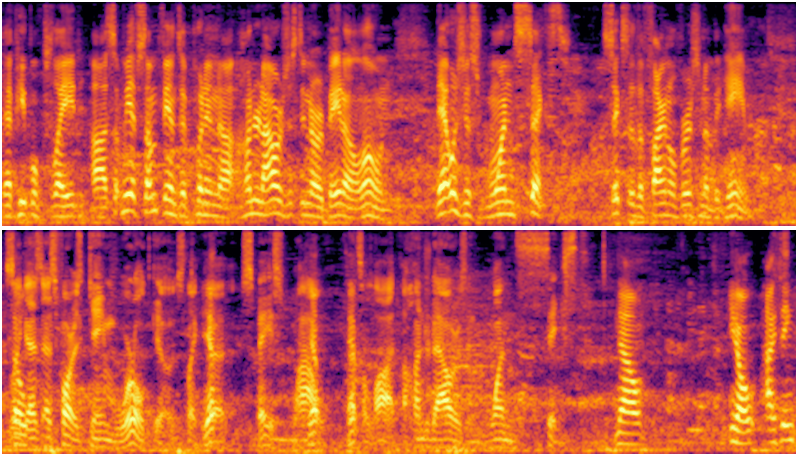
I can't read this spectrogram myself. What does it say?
that people played. Uh, so we have some fans that put in hundred hours just in our beta alone. That was just one sixth, sixth of the final version of the game. So like as, as far as game world goes, like Yep. uh, space. Wow, Yep. that's a lot. hundred hours in one sixth. Now, you know, I think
